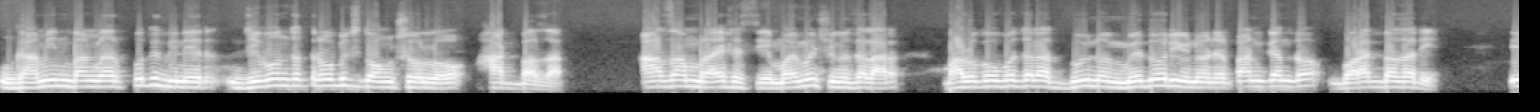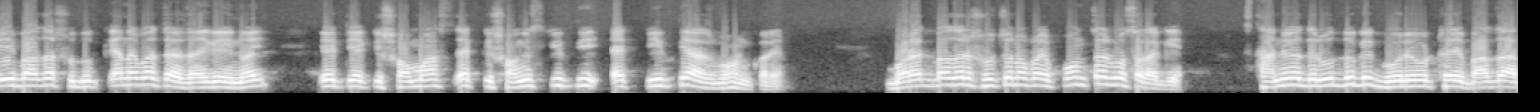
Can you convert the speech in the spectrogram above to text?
গ্রামীণ বাংলার প্রতিদিনের জীবনযাত্রার অভিজিত অংশ হলো হাট বাজার। আজ আমরা এসেছি ময়মনসিংহ জেলার ভালুকা উপজেলার দুই নং মেদুয়ার ইউনিয়নের প্রাণকেন্দ্র বরাত বাজারে। এই বাজার শুধু কেনা বেচার জায়গায় নয়, এটি একটি সমাজ, একটি সংস্কৃতি, একটি ইতিহাস বহন করে। বরাত বাজারের সূচনা প্রায় পঞ্চাশ বছর আগে। স্থানীয়দের উদ্যোগে গড়ে ওঠা বাজার।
